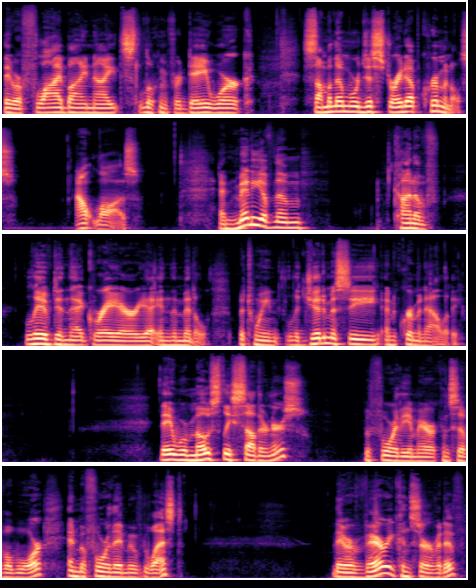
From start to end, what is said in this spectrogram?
they were fly by nights looking for day work. Some of them were just straight up criminals, outlaws. And many of them kind of lived in that gray area in the middle between legitimacy and criminality. They were mostly Southerners before the American Civil War and before they moved west. They were very conservative.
